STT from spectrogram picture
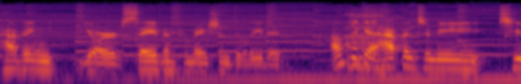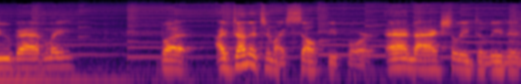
having your save information deleted. I don't think it happened to me too badly, but I've done it to myself before, and I actually deleted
